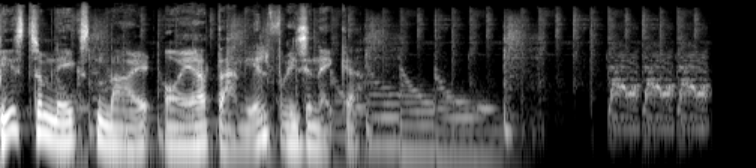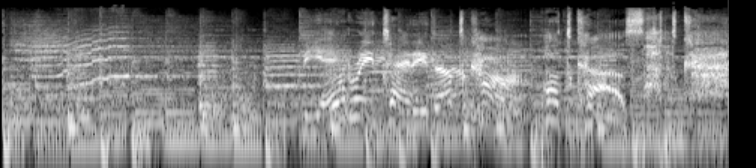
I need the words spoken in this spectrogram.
Bis zum nächsten Mal, euer Daniel Friesenecker. TheAngryTeddy.com Podcast. Podcast.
